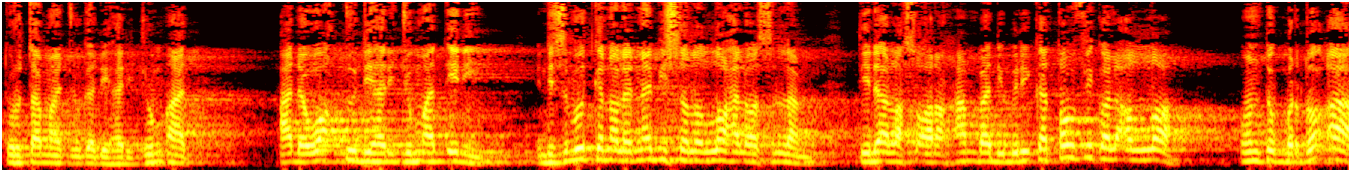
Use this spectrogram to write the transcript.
terutama juga di hari Jumat ada waktu di hari Jumat ini yang disebutkan oleh Nabi Shallallahu Alaihi Wasallam tidaklah seorang hamba diberikan taufik oleh Allah untuk berdoa.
